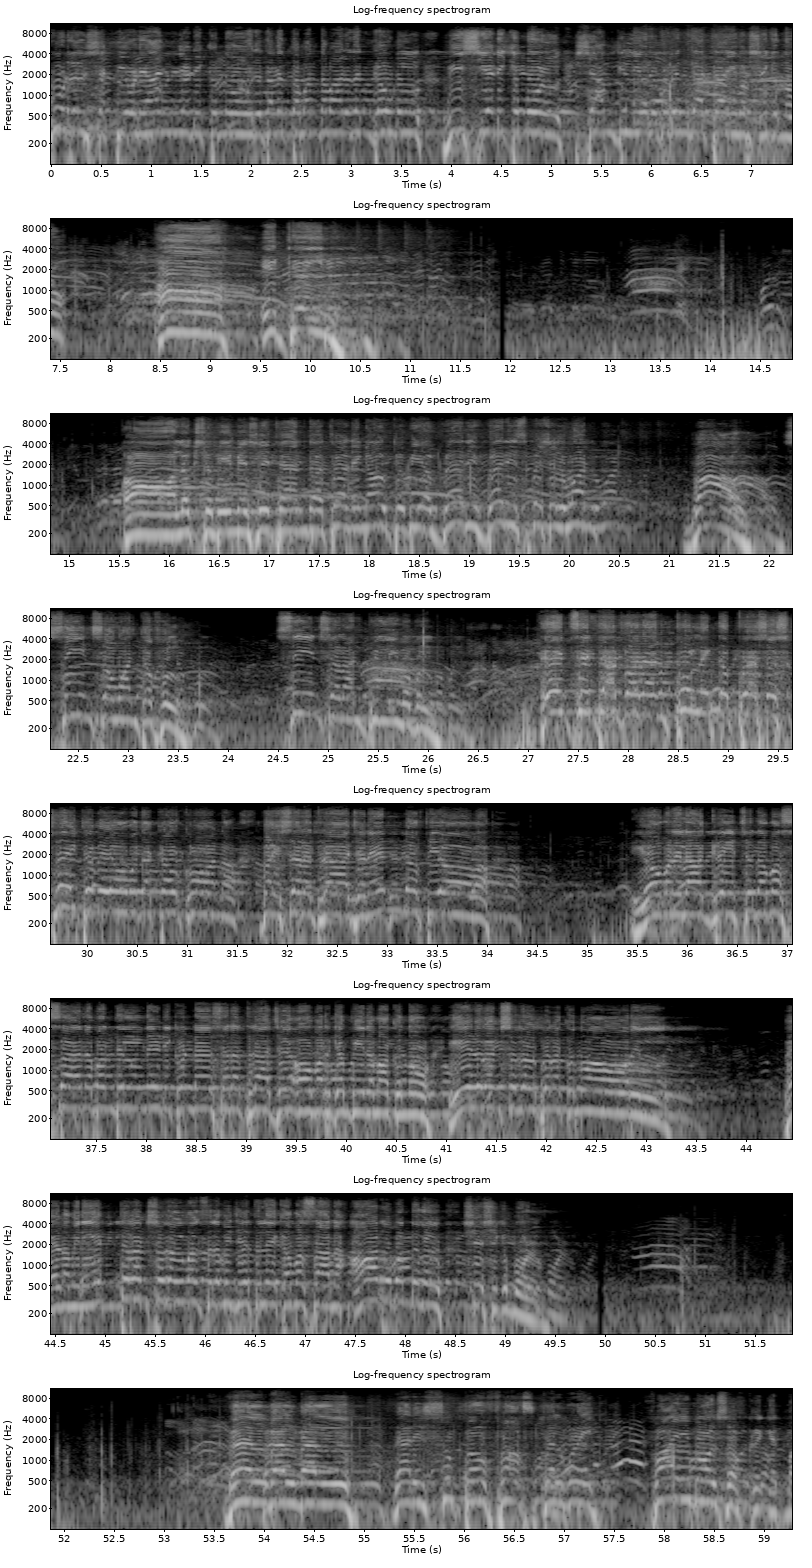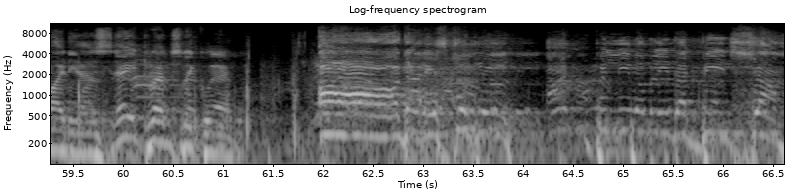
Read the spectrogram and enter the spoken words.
കൂടുതൽ ശക്തിയോടെ അഞ്ഞടിക്കുന്നു. ഒരു തണുത്ത മന്ദമാരുതൻ ഗ്രൗണ്ടിൽ വീശിയടിക്കുമ്പോൾ ശ്യാം ഗില്ലി ഒരു കൊടുങ്കാറ്റായി വർഷിക്കുന്നു. ആ Oh, looks to be miss it and uh, turning out to be a very, very special one. Wow, scenes are wonderful. Scenes are unbelievable. Hits it that and pulling the pressure straight away over the cow corner by Sharath Raj and end of the over. ഈ ഓവറിൽ ആഗ്രഹിച്ചത് അവസാന പന്തിൽ നേടിക്കൊണ്ട് Sharath Raj over ഗംഭീരമാക്കുന്നു ഏഴ് റൺസുകൾ പിറക്കുന്നു ആ ഓവറിൽ വേണം ഇനി എട്ട് റൺസുകൾ മത്സര വിജയത്തിലേക്ക് അവസാന ആറ് പന്തുകൾ ശേഷിക്കുമ്പോൾ Well, well, well, that is super fast delivery. Five balls of cricket, my dears. Eight runs required. Oh, that is quickly, unbelievably, that beats Sham.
